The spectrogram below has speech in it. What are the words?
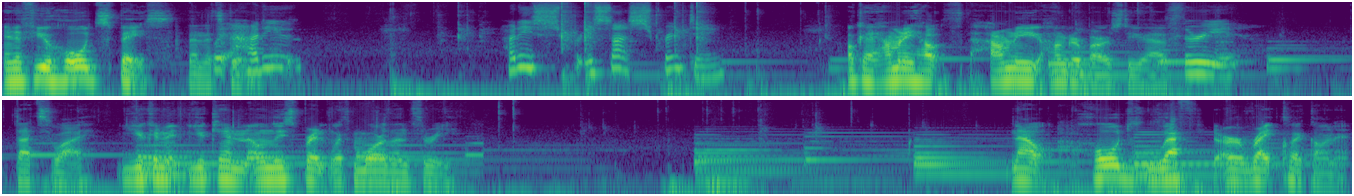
And if you hold space, then it's Wait, good. how do you? How do you? It's not sprinting. okay, how many health? How many hunger bars do you have? Three. That's why you can. You can only sprint with more than three. Now hold left or right click on it.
